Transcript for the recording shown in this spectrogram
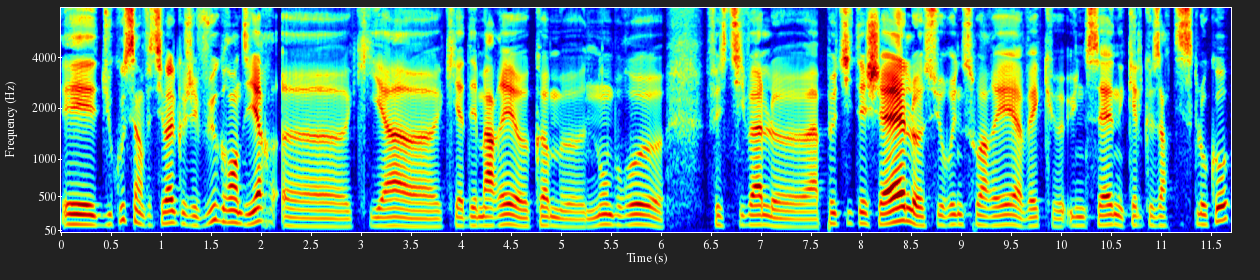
Et du coup, c'est un festival que j'ai vu grandir, euh, qui, a, euh, qui a démarré euh, comme nombreux festivals à petite échelle, sur une soirée avec une scène et quelques artistes locaux.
